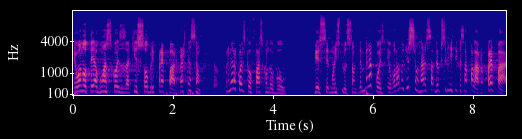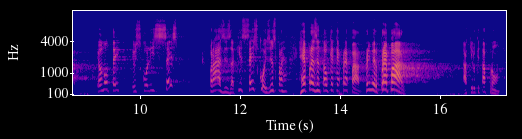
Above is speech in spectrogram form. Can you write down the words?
Eu anotei algumas coisas aqui sobre preparo. Presta atenção. Eu, a primeira coisa que eu faço quando eu vou receber uma instrução, a primeira coisa, eu vou lá no dicionário saber o que significa essa palavra, preparo. Eu anotei, eu escolhi seis frases aqui, seis coisinhas para representar o que é, que é preparo. Primeiro, preparo. Aquilo que está pronto.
